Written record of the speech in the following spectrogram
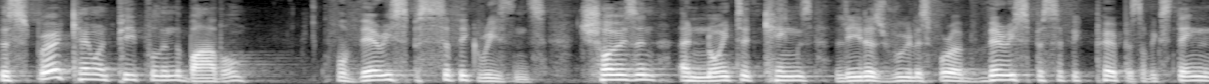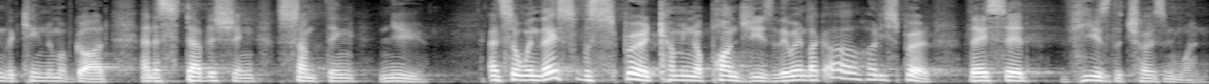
The Spirit came on people in the Bible for very specific reasons. Chosen, anointed kings, leaders, rulers for a very specific purpose of extending the kingdom of God and establishing something new. And so when they saw the Spirit coming upon Jesus, they weren't like, oh, Holy Spirit. They said, He is the chosen one,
